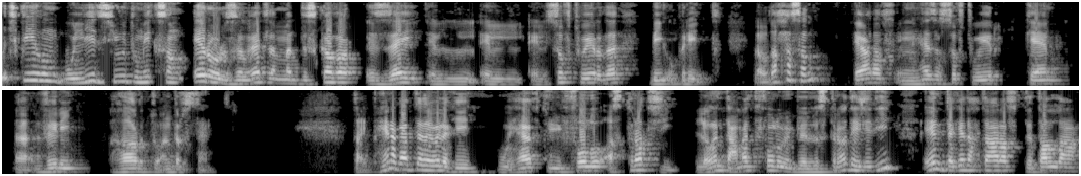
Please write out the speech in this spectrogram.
which فيهم will leads you to make some errors لغاية لما ت discover إزاي ال software ده بي operate لو ده حصل اعرف إن هذا ال software كان uh, very hard to understand. طيب هنا بقى ابتدى يقول لك إيه؟ we have to follow a strategy لو أنت عملت following لل strategy دي أنت كده هتعرف تطلع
